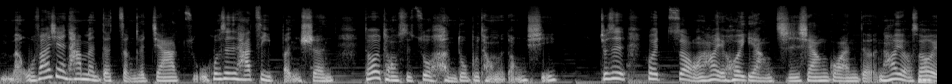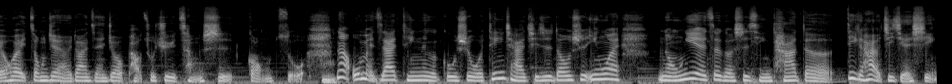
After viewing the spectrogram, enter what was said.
们，我发现他们的整个家族，或是他自己本身，都会同时做很多不同的东西。就是会种，然后也会养殖相关的，然后有时候也会中间有一段时间就跑出去城市工作。嗯。那我每次在听那个故事，我听起来其实都是因为农业这个事情，它的第一个它有季节性。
